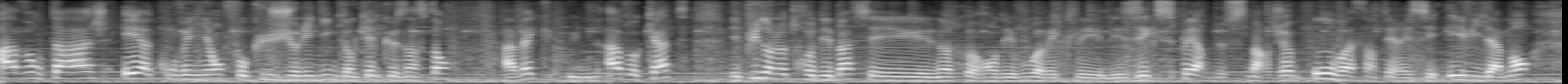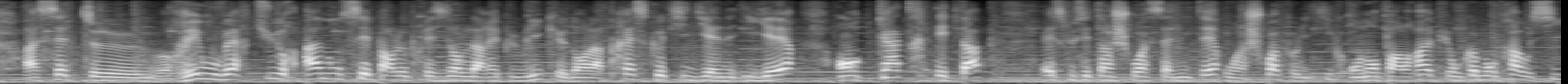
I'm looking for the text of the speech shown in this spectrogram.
avantages et inconvénients, focus juridique dans quelques instants avec une avocate. Et puis dans notre débat, c'est notre rendez-vous avec les, les experts de Smart Job. On va s'intéresser évidemment à cette euh, réouverture annoncée par le président de la République dans la presse quotidienne hier en quatre étapes. Est-ce que c'est un choix sanitaire ou un choix politique? On en parlera et puis on commentera aussi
